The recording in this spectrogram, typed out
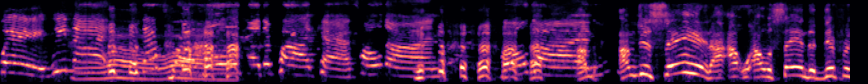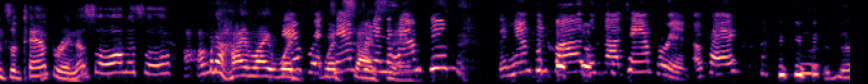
Wait, we not. Whoa, that's for a whole other podcast. Hold on. Hold I'm, on. I'm just saying. I, I I was saying the difference of tampering. That's all. That's all. I- I'm gonna highlight what tampering, what tampering in the said. Hamptons. The Hampton Five was not tampering. Okay. No.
